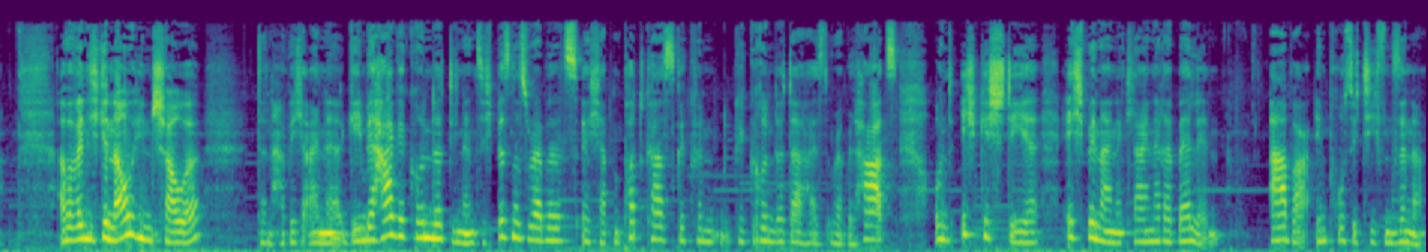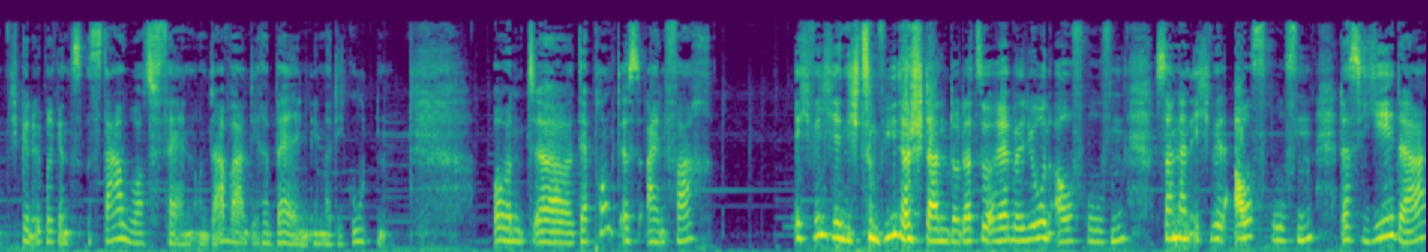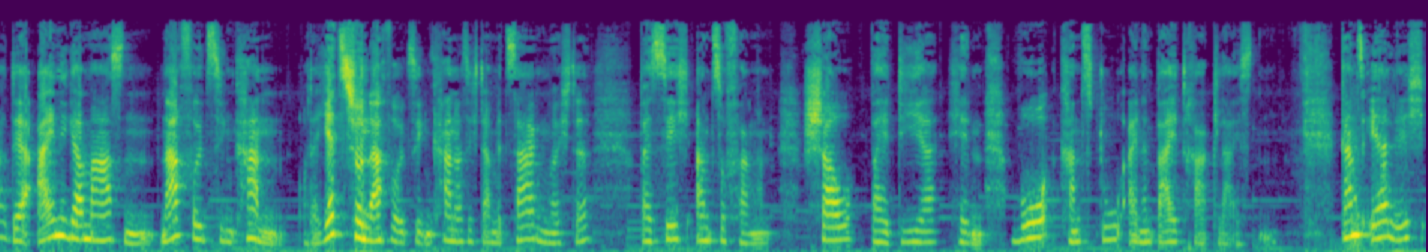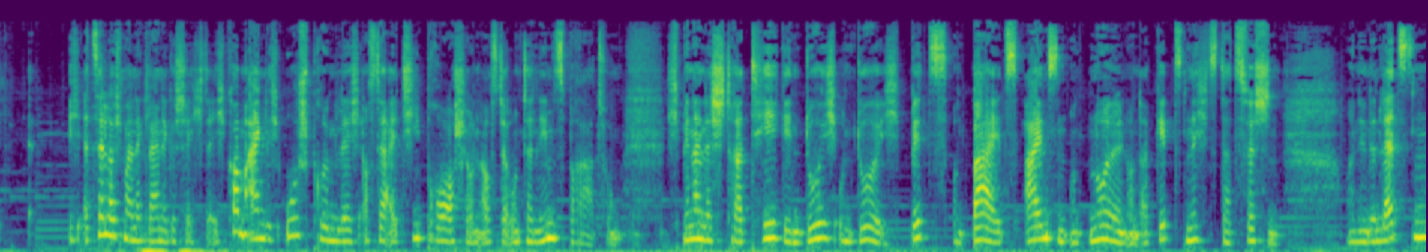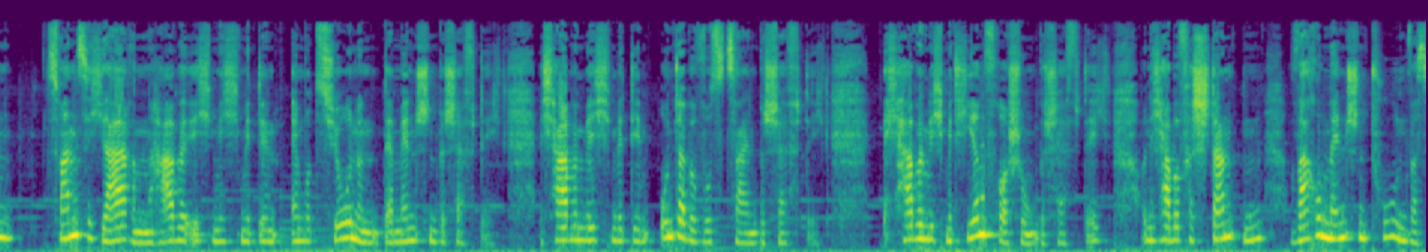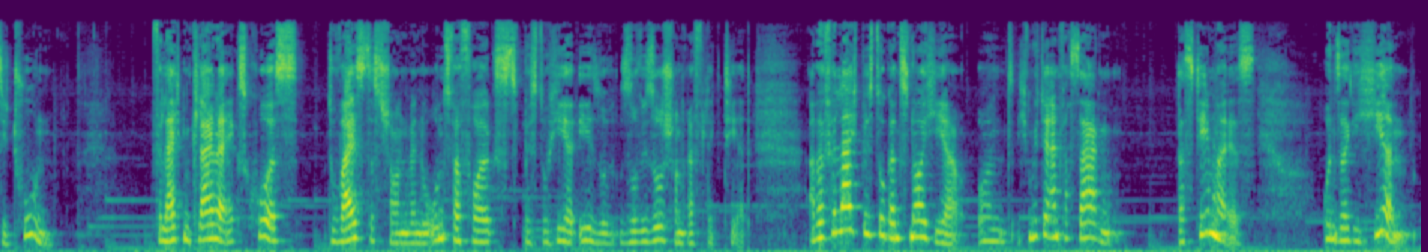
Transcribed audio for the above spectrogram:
Aber wenn ich genau hinschaue, dann habe ich eine GmbH gegründet, die nennt sich Business Rebels. Ich habe einen Podcast gegründet, der heißt Rebel Hearts. Und ich gestehe, ich bin eine kleine Rebellin. Aber im positiven Sinne. Ich bin übrigens Star Wars Fan und da waren die Rebellen immer die Guten. Und äh, der Punkt ist einfach, ich will hier nicht zum Widerstand oder zur Rebellion aufrufen, sondern ich will aufrufen, dass jeder, der einigermaßen nachvollziehen kann oder jetzt schon nachvollziehen kann, was ich damit sagen möchte, bei sich anzufangen. Schau bei dir hin. Wo kannst du einen Beitrag leisten? Ganz ehrlich, ich erzähle euch mal eine kleine Geschichte. Ich komme eigentlich ursprünglich aus der IT-Branche und aus der Unternehmensberatung. Ich bin eine Strategin durch und durch. Bits und Bytes, Einsen und Nullen und da gibt's nichts dazwischen. Und in den letzten 20 Jahren habe ich mich mit den Emotionen der Menschen beschäftigt. Ich habe mich mit dem Unterbewusstsein beschäftigt. ich habe mich mit Hirnforschung beschäftigt und ich habe verstanden, warum Menschen tun, was sie tun. Vielleicht ein kleiner Exkurs. Du weißt es schon, wenn du uns verfolgst, bist du hier eh so, sowieso schon reflektiert. Aber vielleicht bist du ganz neu hier und ich möchte einfach sagen, das Thema ist, unser Gehirn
